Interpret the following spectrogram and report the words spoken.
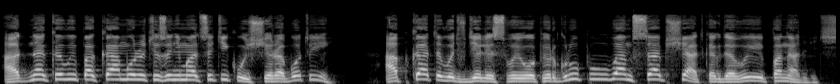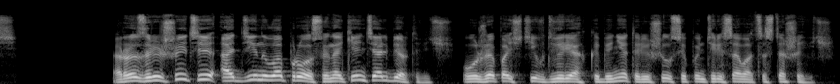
Однако вы пока можете заниматься текущей работой, Обкатывать в деле свою опергруппу вам сообщат, когда вы понадобитесь. «Разрешите один вопрос, Иннокентий Альбертович?» Уже почти в дверях кабинета решился поинтересоваться Сташевич.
